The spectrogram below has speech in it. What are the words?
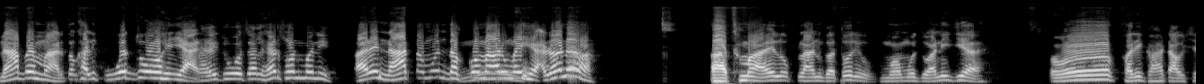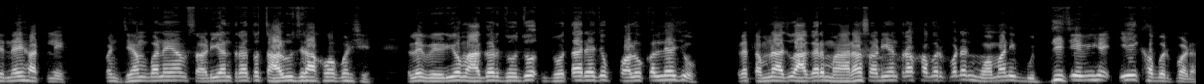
ના ભાઈ મારે તો ખાલી કુવો જ જોવો છે યાર. નહીં જોવો ચાલ હેડ સોન મની. અરે ના તમને ધક્કો મારું મેં હેડો ને. હાથમાં આયેલો પ્લાન ગતો રહ્યો મોમો જોવાની ગયા. ઓ ફરી ઘાટ આવશે નહીં હટલે. પણ જેમ બને એમ ષડયંત્ર તો ચાલુ જ રાખવા પડશે. એટલે વિડીયોમાં આગળ જોજો જોતા રહેજો ફોલો કરી લેજો. એટલે તમને હજુ આગળ મારા ષડયંત્ર ખબર પડે ને મોમાની બુદ્ધિ જેવી છે એ ખબર પડે.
